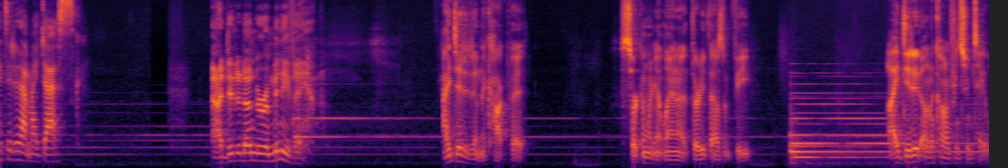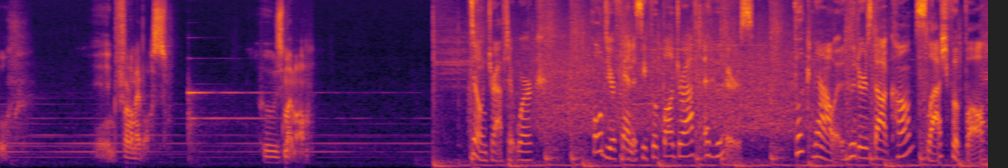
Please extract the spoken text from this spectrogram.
I did it at my desk. I did it under a minivan. I did it in the cockpit, circling Atlanta at 30,000 feet. I did it on the conference room table in front of my boss, who's my mom. Don't draft at work. Hold your fantasy football draft at Hooters. Book now at hooters.com/slash football.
